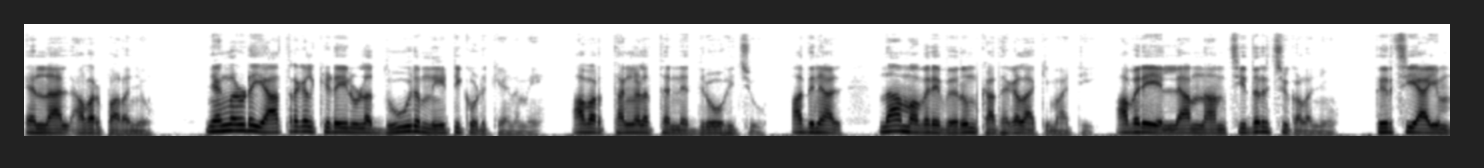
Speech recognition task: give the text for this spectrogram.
എന്നാൽ അവർ പറഞ്ഞു ഞങ്ങളുടെ യാത്രകൾക്കിടയിലുള്ള ദൂരം നീട്ടിക്കൊടുക്കണമേ. അവർ തങ്ങളെ തന്നെ ദ്രോഹിച്ചു. അതിനാൽ നാം അവരെ വെറും കഥകളാക്കി മാറ്റി. അവരെയെല്ലാം നാം ചിതറിച്ചു കളഞ്ഞു. തീർച്ചയായും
